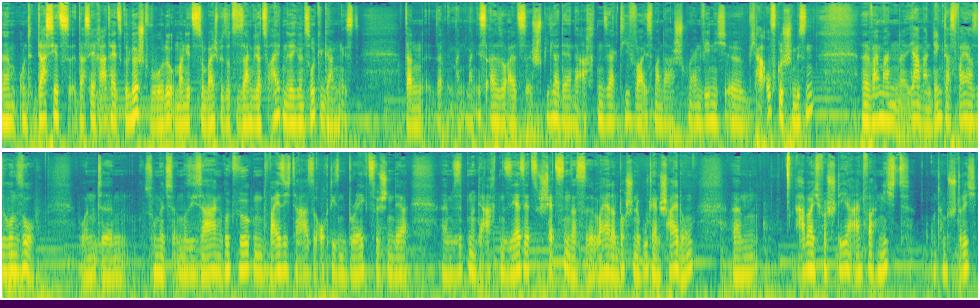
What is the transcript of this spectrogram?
Ähm, und das jetzt, das Errata jetzt gelöscht wurde und man jetzt zum Beispiel sozusagen wieder zu alten Regeln zurückgegangen ist, dann, man, man, ist also als Spieler, der in der achten sehr aktiv war, ist man da schon ein wenig äh, ja, aufgeschmissen, weil man, äh, ja, man denkt, das war ja so und so. Und ähm, somit muss ich sagen, rückwirkend weiß ich da also auch diesen Break zwischen der ähm, siebten und der achten sehr, sehr zu schätzen. Das äh, war ja dann doch schon eine gute Entscheidung. Ähm, aber ich verstehe einfach nicht unterm Strich,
